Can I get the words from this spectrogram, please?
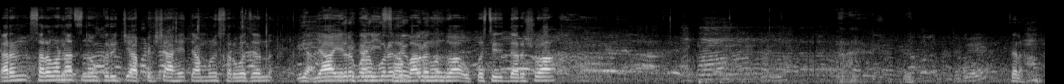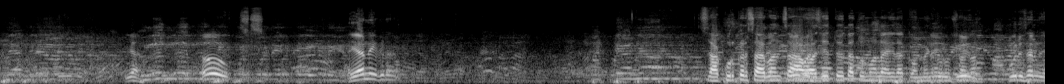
कारण सर्वांनाच नोकरीची अपेक्षा आहे त्यामुळे सर्वजण या. ठिकाणी सहभाग नोंदवा उपस्थिती दर्शवा. चला. या. हो. या ना इकडं. चाकूरकर साहेबांचा आवाज येतोय का तुम्हाला? एकदा कमेंट करून सांगा. पोलिसांनी.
